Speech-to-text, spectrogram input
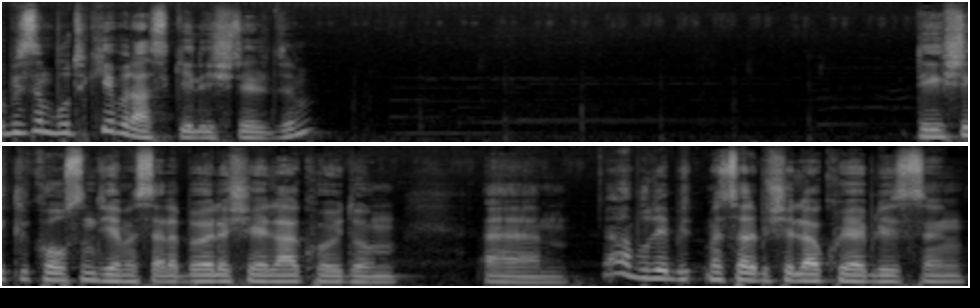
Bu bizim butiki biraz geliştirdim. Değişiklik olsun diye mesela böyle şeyler koydum. Eee ya buraya mesela bir şeyler koyabilirsin.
